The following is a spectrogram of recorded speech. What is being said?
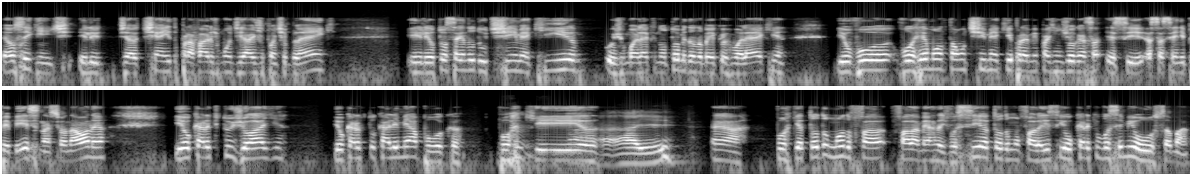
é o seguinte, ele já tinha ido para vários mundiais de point blank. Ele, eu tô saindo do time aqui, os moleques não estão me dando bem com os moleques. Eu vou, vou remontar um time aqui para mim pra gente jogar essa, esse, essa CNPB, esse nacional, né? E eu quero que tu jogue, eu quero que tu cale minha boca. Porque. Aí. É, porque todo mundo fa fala merda de você, todo mundo fala isso, e eu quero que você me ouça, mano.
